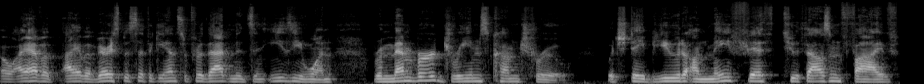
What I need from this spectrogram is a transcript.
Oh, I have a I have a very specific answer for that, and it's an easy one. Remember Dreams Come True, which debuted on May 5th, 2005,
